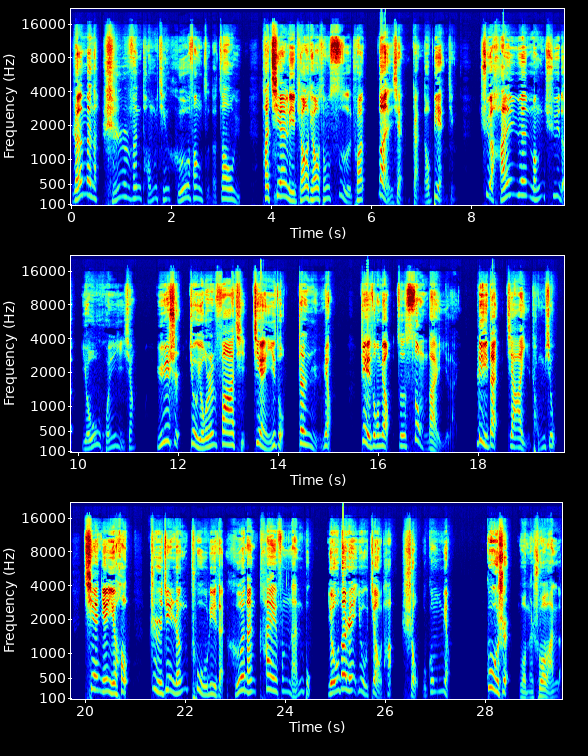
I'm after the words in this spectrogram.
人们呢十分同情何方子的遭遇，他千里迢迢从四川万县赶到汴京，却含冤蒙屈的游魂异乡。于是就有人发起建一座真女庙。这座庙自宋代以来，历代。加以重修，千年以后，至今仍矗立在河南开封南部。有的人又叫它手工庙。故事我们说完了，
